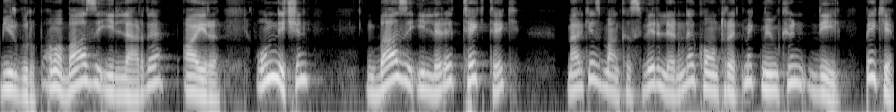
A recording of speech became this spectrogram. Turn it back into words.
bir grup ama bazı illerde ayrı. Onun için bazı illere tek tek Merkez Bankası verilerinde kontrol etmek mümkün değil. Peki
